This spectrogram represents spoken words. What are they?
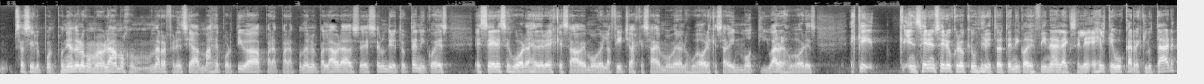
o sea, si poniéndolo como hablábamos, como una referencia más deportiva, para, para ponerlo en palabras, es ser un director técnico, es, es ser ese jugador de ajedrez que sabe mover las fichas, que sabe mover a los jugadores, que sabe motivar a los jugadores. Es que, en serio, en serio, creo que un director técnico define la excelencia, es el que busca reclutar,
